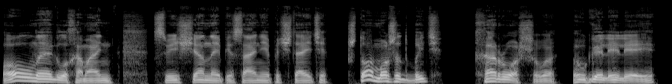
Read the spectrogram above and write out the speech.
полная глухомань. Священное писание почитайте. Что может быть хорошего в Галилее?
